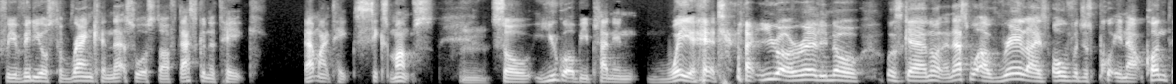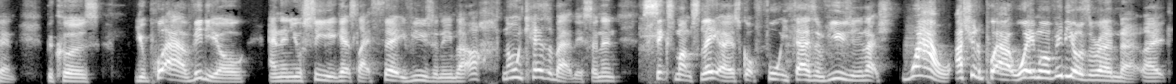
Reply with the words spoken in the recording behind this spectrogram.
for your videos to rank and that sort of stuff, that's gonna take that might take six months. Mm. So you got to be planning way ahead. like you got to really know what's going on, and that's what I realized over just putting out content because you put out a video and then you'll see it gets like 30 views, and then you're like, oh, no one cares about this. And then six months later, it's got 40,000 views, and you're like, wow, I should have put out way more videos around that. Like,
